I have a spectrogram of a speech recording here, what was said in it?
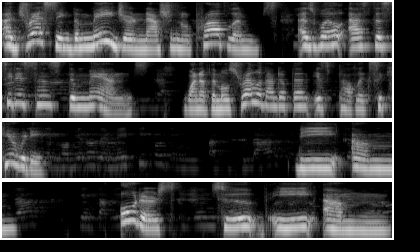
addressing the major national problems as well as the citizens' demands. One of the most relevant of them is public security. The um, orders to the um,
